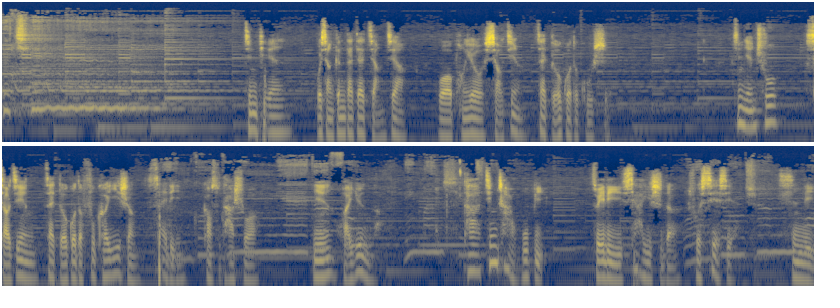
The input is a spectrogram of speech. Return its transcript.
得见。今天。我想跟大家讲讲我朋友小静在德国的故事。今年初，小静在德国的妇科医生赛琳告诉她说：“您怀孕了。”她惊诧无比，嘴里下意识地说谢谢，心里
